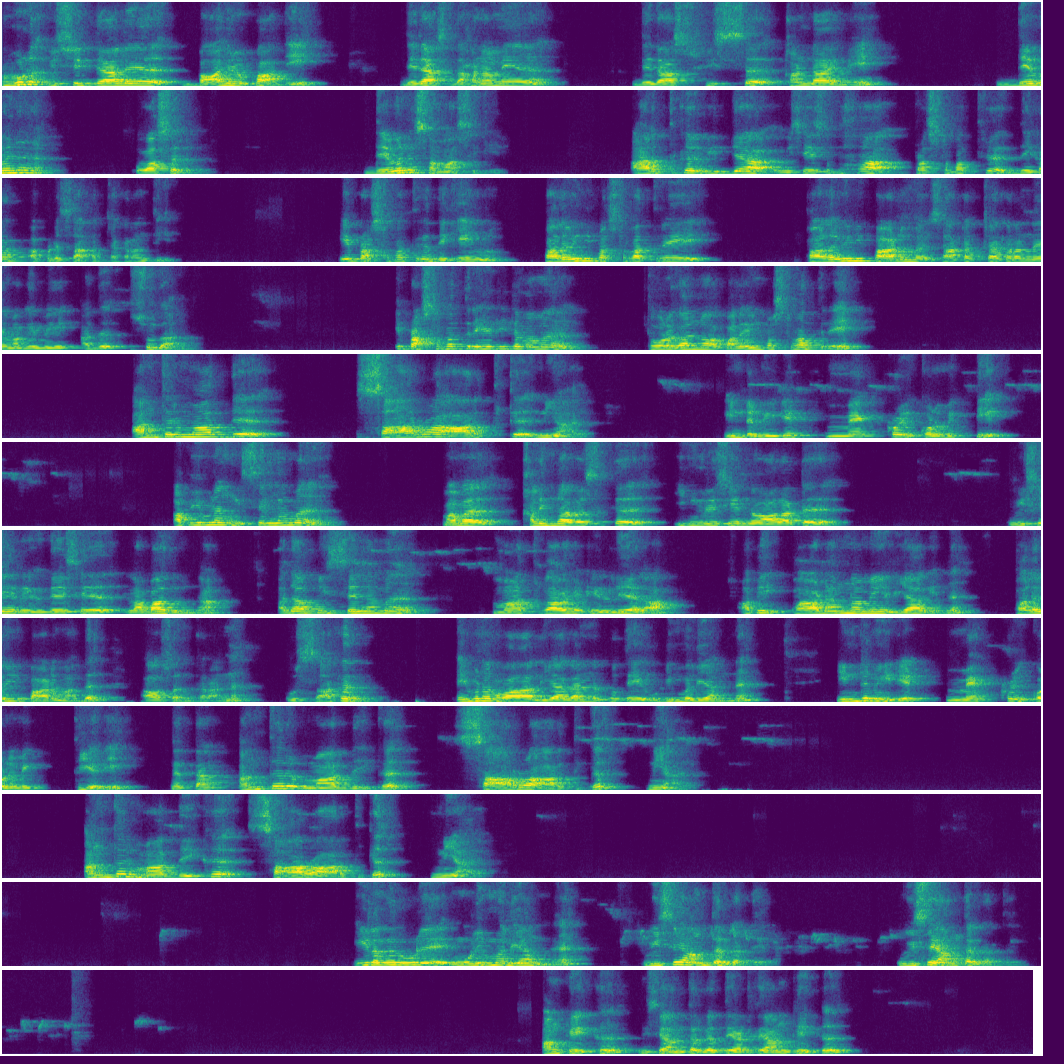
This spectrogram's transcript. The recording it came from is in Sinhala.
රුහුණ විශ්වවිද්‍යාලය බාහිර උපාදී දෙදස් දහනමය දෙදස් විස්ස කණ්ඩායමේ දෙවන වසර දෙවන සමාසිකය ආර්ථික විද්‍යා විශේෂතහා ප්‍රශ්නපත්‍ර දෙකක් අපට සාකච්ඡා කරන්තිය. ඒ ප්‍රශ්නපත්‍ර දෙකෙන් පළවෙනි ප්‍රශ්නපත්‍රයේ පළවෙනි පාඩම සාකච්ඡා කරන්නයි මගේ මේ අද සූදානම්. ඒ ප්‍රශ්නපත්‍රය හැටියට මම තෝරගන්නවා පළවෙනි ප්‍රශ්නපත්‍රයේ අන්තර්මාධ්‍ය සාර්ව ආර්ථික න්‍යාය. ඉන්ටර්මීඩියට් මැක්‍රෝ ඉකොනොමික් තිය අපි එමනම් ඉස්සෙල්ලම මම කලින් දවසක ඉංග්‍රීසියෙන් ඔයාලට විෂය නිර්දේශය ලබා දුන්නා. අද අපි ඉස්සෙල්ලම මාතෘකාව හැටියට ලියලා අපි පාඩම් නමේ ලියාගෙන පළවෙනි පාඩම අද අවසන් කරන්න උත්සාහ කරමු. එහෙමනම් ඔයාලා ලියාගන්න පොතේ උඩින්ම ලියන්න ඉන්ටර්මීඩියට් මැක්‍රෝ ඉකොනොමික් තියරි නැත්නම් අන්තර් මාධ්‍යික සාර්ව ආර්ථික න්‍යාය. අන්තර් මාධ්‍යික සාර්ව ආර්ථික න්‍යාය. ඊළඟ රූලේ මුලින්ම ලියන්න විෂය අන්තර්ගතය. විෂය අන්තර්ගතය. අංක එක විෂය අන්තර්ගතය යටතේ අංක එක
